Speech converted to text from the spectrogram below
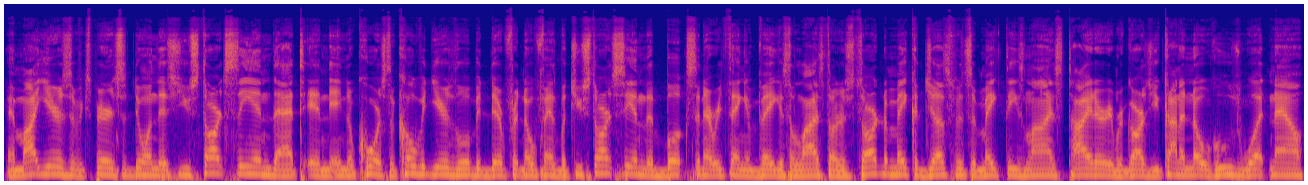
And my years of experience of doing this, you start seeing that, and, and of course the COVID year is a little bit different, no offense, but you start seeing the books and everything in Vegas, the line starters starting to make adjustments and make these lines tighter in regards. You kind of know who's what now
